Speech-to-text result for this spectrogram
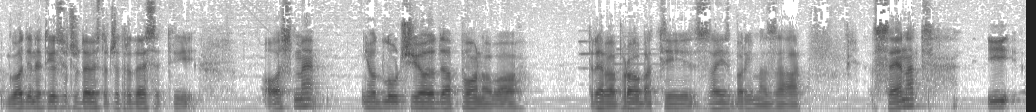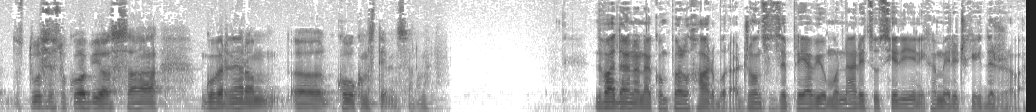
Godine 1948. je odlučio da ponovo treba probati sa izborima za senat i tu se sukobio sa guvernerom uh, Kovukom Stevensonom. Dva dana nakon Pearl Harbora, Johnson se prijavio mornaricu Sjedinjenih američkih država.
